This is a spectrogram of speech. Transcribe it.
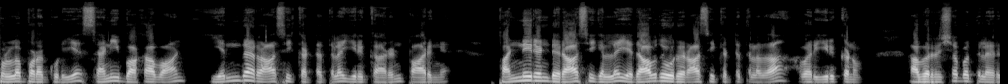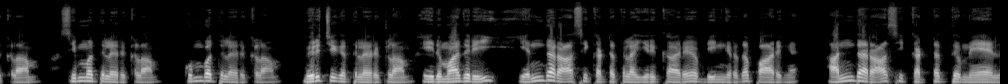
சொல்லப்படக்கூடிய சனி பகவான் எந்த ராசி கட்டத்தில் இருக்காருன்னு பாருங்க. பன்னிரெண்டு ராசிகளில் ஏதாவது ஒரு ராசி கட்டத்தில் தான் அவர் இருக்கணும். அவர் ரிஷபத்தில் இருக்கலாம் சிம்மத்தில் இருக்கலாம் கும்பத்தில் இருக்கலாம் விருச்சிகத்தில் இருக்கலாம். இது மாதிரி எந்த ராசி கட்டத்தில் இருக்காரு அப்படிங்கிறத பாருங்கள் அந்த ராசி கட்டத்து மேல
